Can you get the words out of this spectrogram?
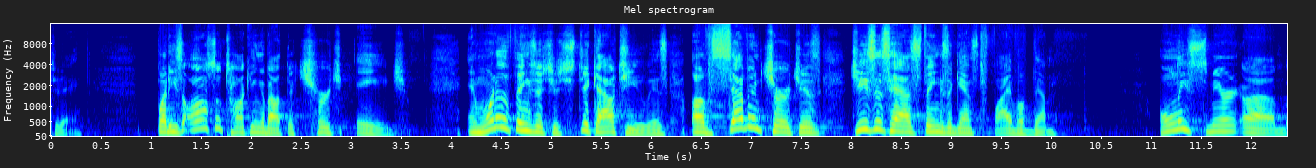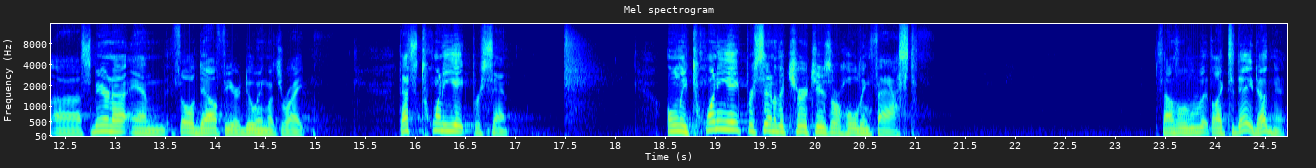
today. But he's also talking about the church age. And one of the things that should stick out to you is of seven churches, Jesus has things against five of them. Only Smyrna, uh, uh, Smyrna and Philadelphia are doing what's right. That's 28%. Only 28% of the churches are holding fast. Sounds a little bit like today, doesn't it?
